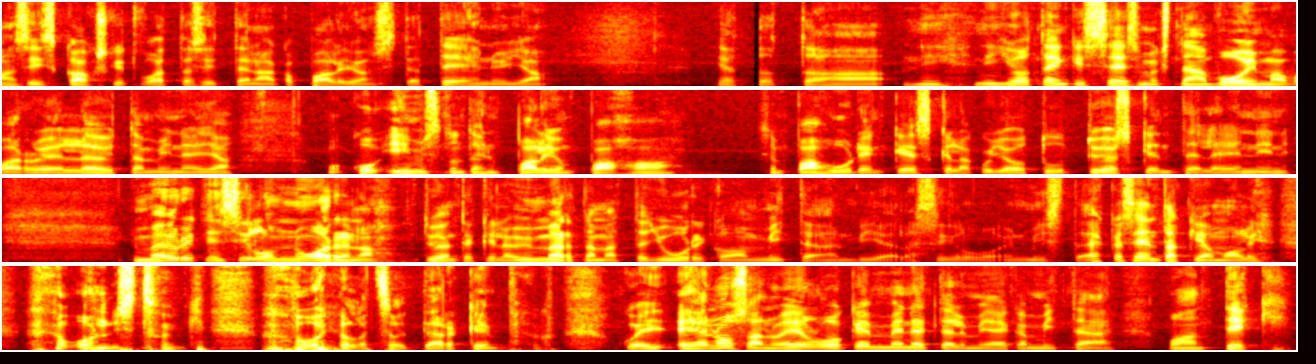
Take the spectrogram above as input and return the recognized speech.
Oon siis 20 vuotta sitten aika paljon sitä tehnyt ja, ja tota, niin, niin jotenkin se esimerkiksi nämä voimavarojen löytäminen ja kun ihmiset on tehnyt paljon pahaa, sen pahuuden keskellä kun joutuu työskentelemään, niin, niin mä yritin silloin nuorena työntekijänä ymmärtämättä juurikaan mitään vielä silloin mistä. Ehkä sen takia mä olin, onnistuinkin. Voi olla, että se oli tärkeämpää, kun ei, eihän osannut, ei ollut oikein menetelmiä eikä mitään, vaan teki.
